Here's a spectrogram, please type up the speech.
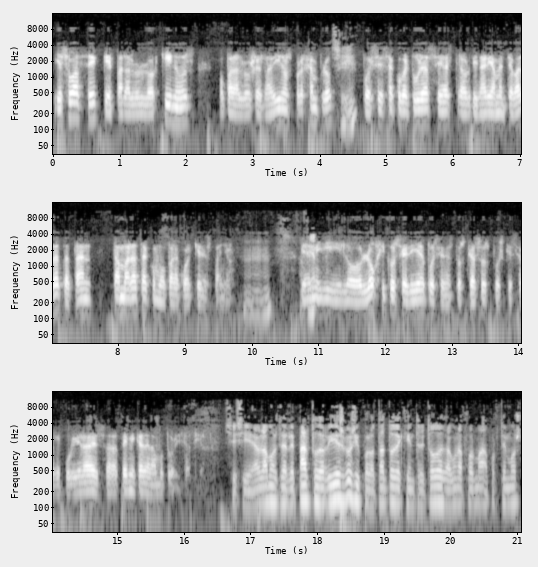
Y eso hace que para los lorquinos o para los granadinos, por ejemplo, pues esa cobertura sea extraordinariamente barata, tan tan barata como para cualquier español. Bien, y lo lógico sería, pues en estos casos, pues que se recurriera a esa técnica de la motorización. Sí, sí, hablamos de reparto de riesgos y por lo tanto de que entre todos de alguna forma aportemos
